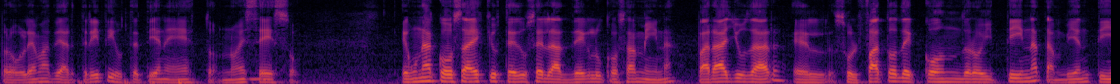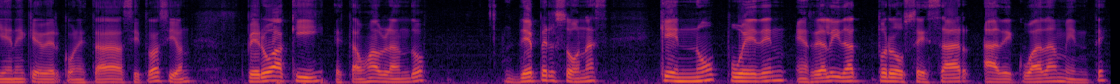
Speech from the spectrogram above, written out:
problemas de artritis usted tiene esto, no es eso. Una cosa es que usted use la D-glucosamina para ayudar. El sulfato de condroitina también tiene que ver con esta situación. Pero aquí estamos hablando de personas que no pueden en realidad procesar adecuadamente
